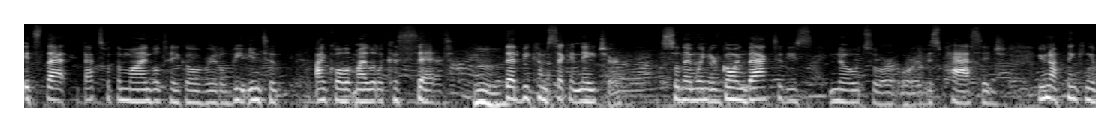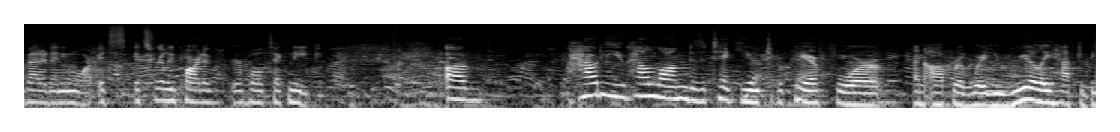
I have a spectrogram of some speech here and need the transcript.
it's that that's what the mind will take over. It'll be into I call it my little cassette Hmm. that becomes second nature. So then when you're going back to these notes or, or this passage, you're not thinking about it anymore. It's it's really part of your whole technique. How do you? How long does it take you to prepare for an opera where you really have to be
